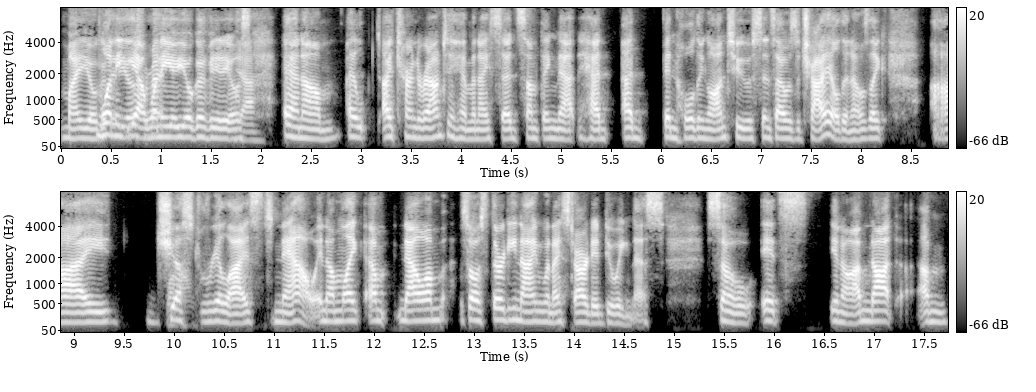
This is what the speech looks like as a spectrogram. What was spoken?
my yoga One, of- videos, yeah, one of your yoga videos, Yeah. and um, I I turned around to him and I said something that had I'd been holding on to since I was a child, and I was like, I just realized now, and I'm like, um, now I'm so I was 39 when I started doing this, so it's you know I'm not I'm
